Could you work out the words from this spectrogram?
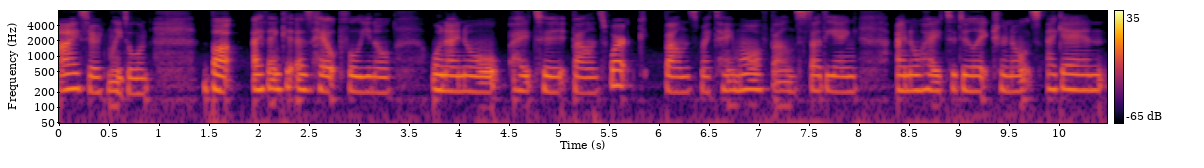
i certainly don't. But i think it is helpful you know when i know how to balance work balance my time off, balance studying. I know how to do lecture notes. Again,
